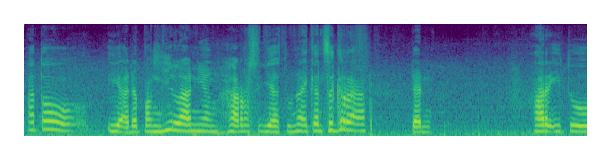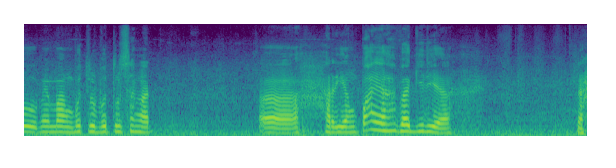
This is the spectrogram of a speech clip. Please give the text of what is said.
atau ya ada panggilan yang harus dia tunaikan segera dan hari itu memang betul-betul sangat uh, hari yang payah bagi dia. Nah,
